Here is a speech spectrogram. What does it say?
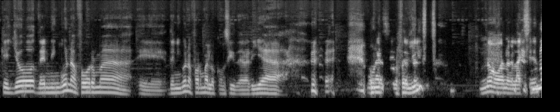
que yo de ninguna forma, eh, de ninguna forma lo consideraría un feliz. No, bueno, el accidente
